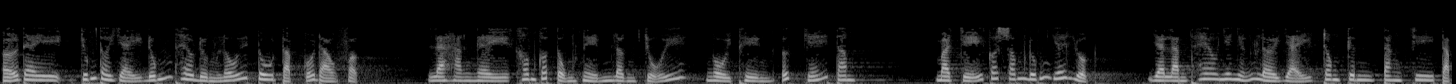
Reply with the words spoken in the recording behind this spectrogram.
Ở đây chúng tôi dạy đúng theo đường lối tu tập của Đạo Phật, là hàng ngày không có tụng niệm lần chuỗi, ngồi thiền ức chế tâm, mà chỉ có sống đúng giới luật và làm theo như những lời dạy trong Kinh Tăng Chi tập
